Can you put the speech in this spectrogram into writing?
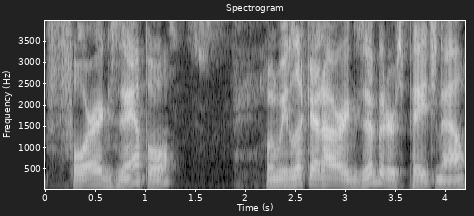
for example, when we look at our exhibitors page now,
